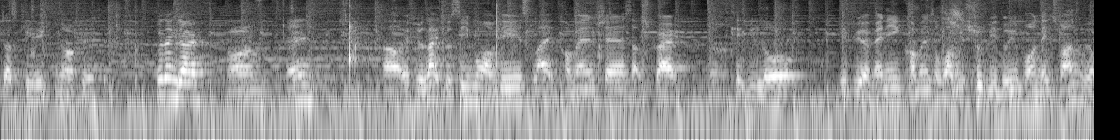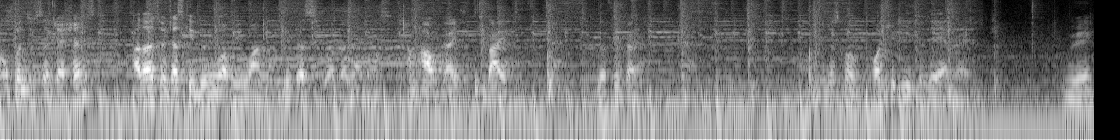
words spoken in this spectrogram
Just kidding. No, I'll finish it. Good then, guys. Um, and Uh, if you'd like to see more of these, like, comment, share, subscribe, uh, click below. If you have any comments on what we should be doing for our next one, we're open to suggestions. Otherwise, we'll just keep doing what we want because we're millennials. I'm out, guys. Bye. Love you guys. We're just gonna watch you eat to the end, right? Really?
